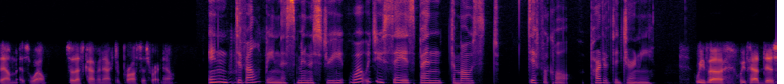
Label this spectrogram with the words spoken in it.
them as well. So that's kind of an active process right now. In developing this ministry, what would you say has been the most difficult part of the journey? We've uh, we've had this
